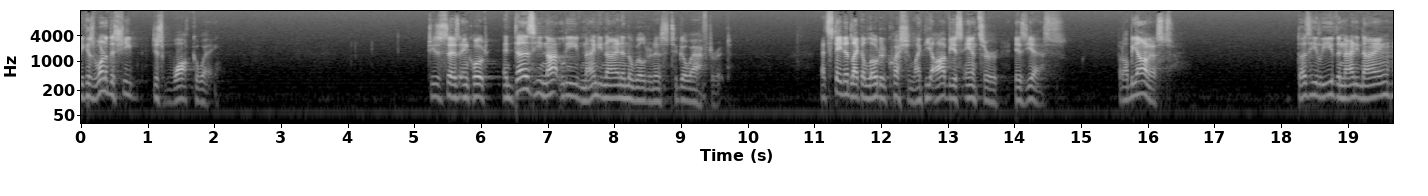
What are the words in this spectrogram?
because one of the sheep just walk away. Jesus says, end quote, and does he not leave 99 in the wilderness to go after it? That's stated like a loaded question, like the obvious answer is yes. But I'll be honest. Does he leave the 99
